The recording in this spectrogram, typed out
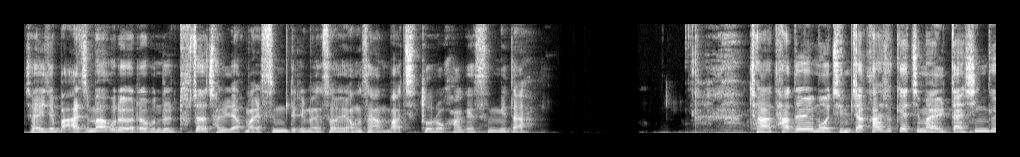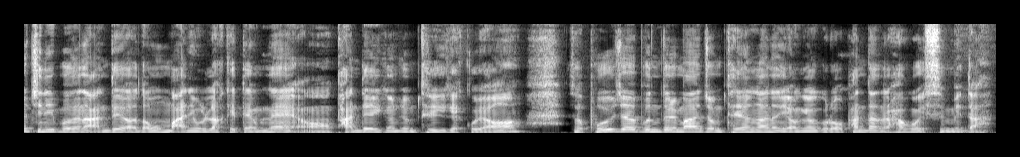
자 이제 마지막으로 여러분들 투자 전략 말씀드리면서 영상 마치도록 하겠습니다. 자, 다들 뭐 짐작하셨겠지만 일단 신규 진입은 안 돼요. 너무 많이 올랐기 때문에 어, 반대 의견 좀 드리겠고요. 그래서 보유자분들만 좀 대응하는 영역으로 판단을 하고 있습니다.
